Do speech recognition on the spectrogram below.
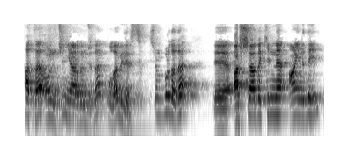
Hatta onun için yardımcı da olabiliriz. Şimdi burada da e, aşağıdakinle aynı değil.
